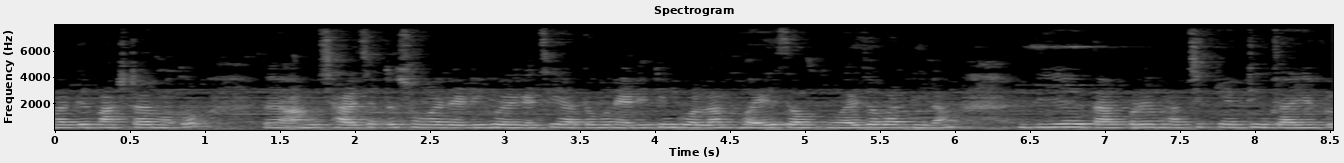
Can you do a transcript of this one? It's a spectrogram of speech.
বাজে পাঁচটার মতো। আমি সাড়ে চারটার সময় রেডি হয়ে গেছি। এতক্ষণ এডিটিং করলাম ভয়েস ভয়েস ওভার দিলাম। দিয়ে তারপরে ভাবছি ক্যান্টিন যাই, একটু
